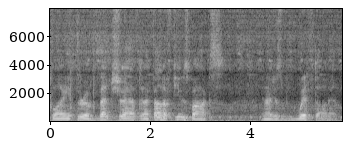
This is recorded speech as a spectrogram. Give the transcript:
Flying it through a vent shaft, and I found a fuse box, and I just whiffed on it.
